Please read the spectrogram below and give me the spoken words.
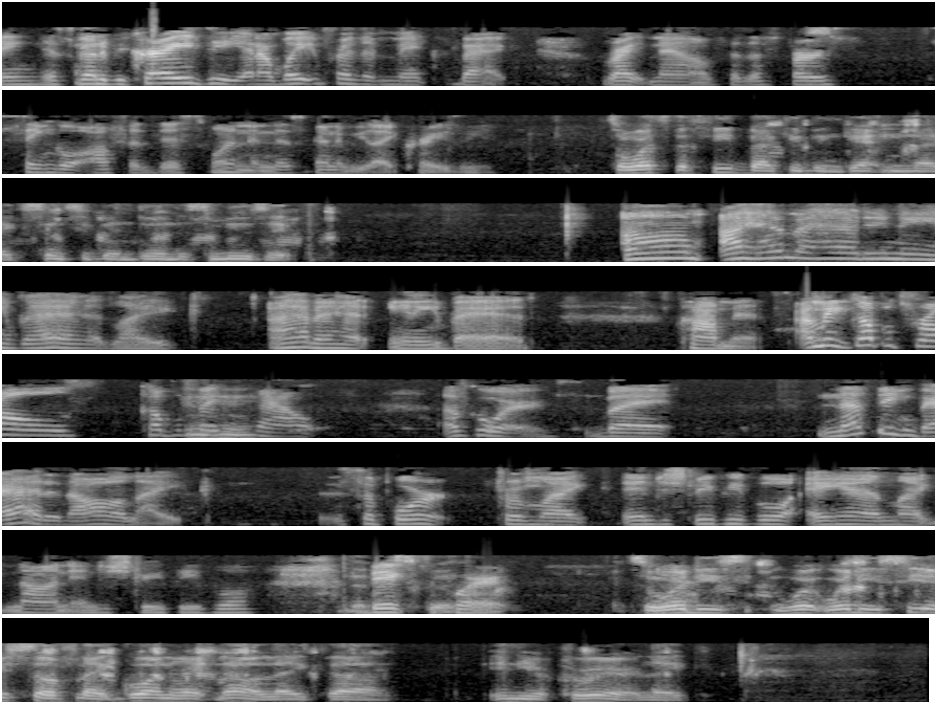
thing. It's gonna be crazy, and I'm waiting for the mix back right now for the first single off of this one, and it's gonna be like crazy. So, what's the feedback you've been getting like since you've been doing this music? Um, I haven't had any bad like I haven't had any bad comments. I mean, a couple trolls, couple fake Mhm. accounts, of course, but nothing bad at all. Like support from like industry people and like non-industry people. That's Big good. support. So, where do you see, where, where do you see yourself like going right now, like uh, in your career? Like,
